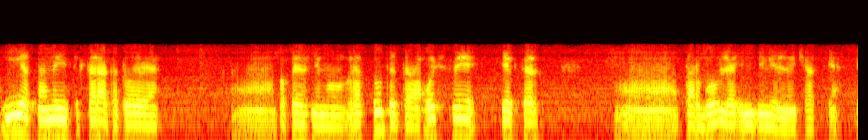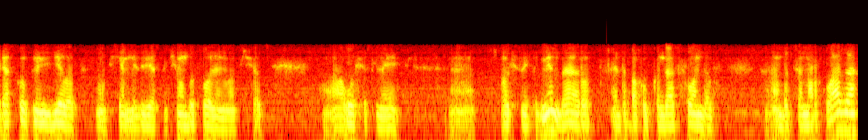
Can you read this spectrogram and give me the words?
и основные сектора, которые по-прежнему растут, это офисный сектор, э, торговля и земельные участки. Ряд сделок, ну, всем известно, чем обусловлен вот сейчас э, офисный, э, офисный сегмент, да, рост. Это покупка газ-фондов БЦ Марплаза,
